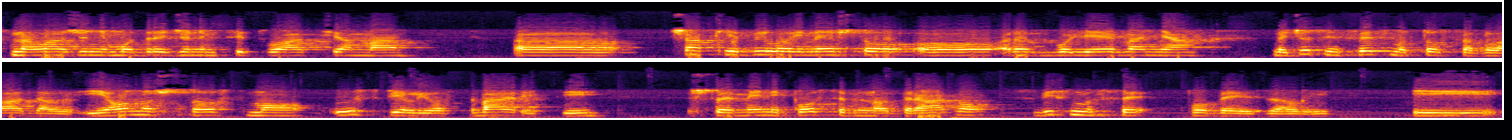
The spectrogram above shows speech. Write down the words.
snalaženjem određenim situacijama, čak je bilo i nešto razboljevanja, međutim sve smo to savladali i ono što smo uspjeli ostvariti, što je meni posebno drago, svi smo se povezali. I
